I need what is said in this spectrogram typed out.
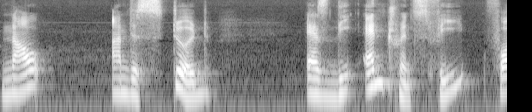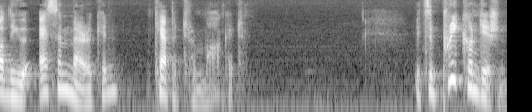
now understood as the entrance fee for the US American capital market. It's a precondition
